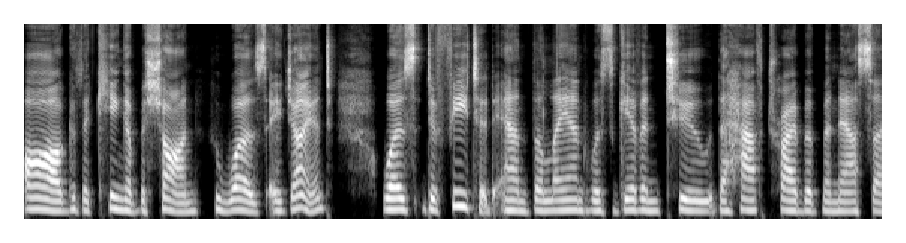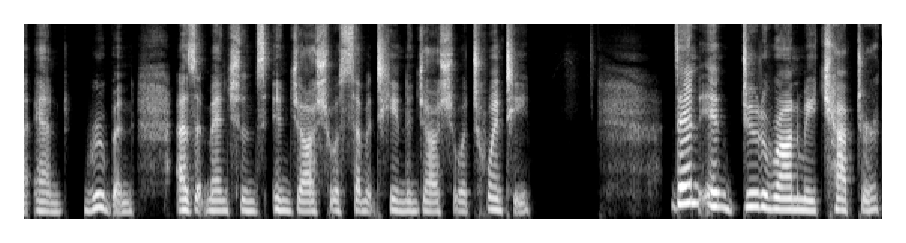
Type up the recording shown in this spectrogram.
Og, the king of Bashan, who was a giant, was defeated and the land was given to the half tribe of Manasseh and Reuben, as it mentions in Joshua 17 and Joshua 20. Then in Deuteronomy chapter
